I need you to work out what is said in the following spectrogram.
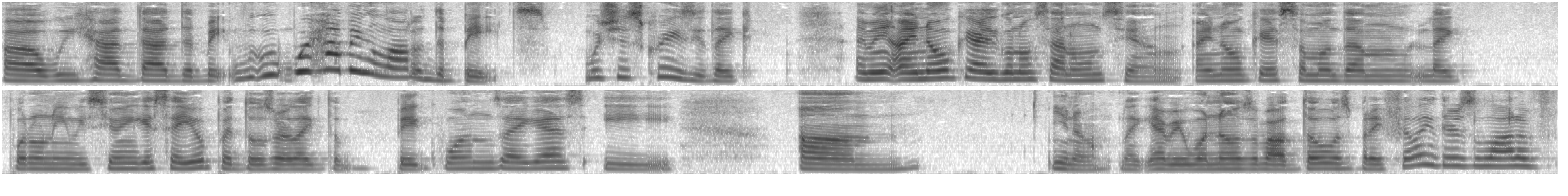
uh, we had that debate. We're having a lot of debates, which is crazy. Like, I mean, I know que algunos se anuncian. I know que some of them like por Univision y qué sé yo, but those are like the big ones, I guess. Y, um, you know, like everyone knows about those, but I feel like there's a lot of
